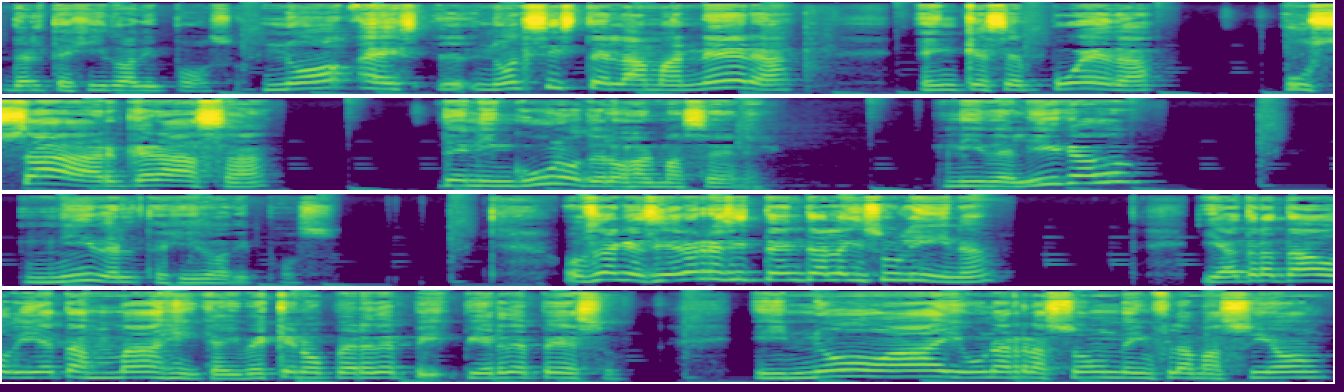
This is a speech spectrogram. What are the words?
del tejido adiposo. No, es, no existe la manera en que se pueda usar grasa de ninguno de los almacenes, ni del hígado ni del tejido adiposo. O sea que si eres resistente a la insulina y has tratado dietas mágicas y ves que no pierde, pierde peso y no hay una razón de inflamación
